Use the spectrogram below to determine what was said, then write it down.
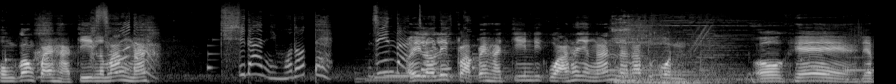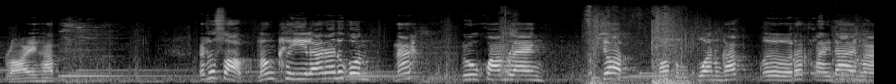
คงต้องไปหาจีนละมั้งนะ เฮ้ยเรารีบกลับไปหาจีนดีกว่าถ้าอย่างนั้นนะครับ ทุกคนโอเค เรียบร้อยครับไปทดสอบน้องคลีแล้วนะทุกคนนะ ดูความแรงยอดพอสมควรครับ เออถ้าใครได้มา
